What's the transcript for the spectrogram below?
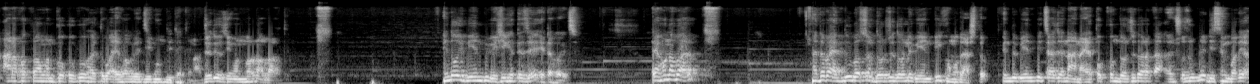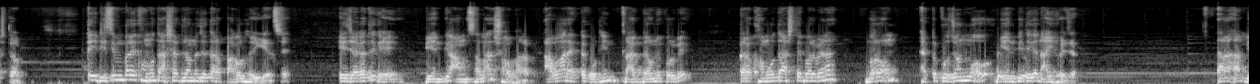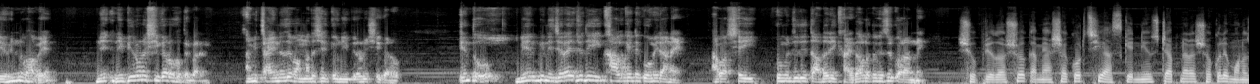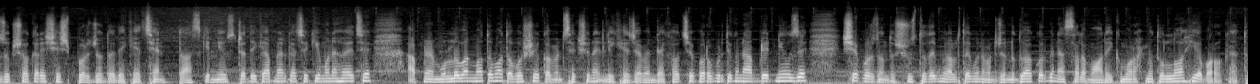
আরাফাত রহমান কোকুকেও হয়তো এভাবে জীবন দিতে হতো না, যদিও জীবন মরণ আল্লাহ। কিন্তু ওই বিএনপি বেশি ক্ষেত্রে যে এটা হয়েছে। এখন আবার হয়তো এক দুই বছর ধৈর্য ধরলে বিএনপি ক্ষমতা আসতো। কিন্তু বিএনপি চায় যে না না, এতক্ষণ ধৈর্য ধরা সুযোগ নেই, ডিসেম্বরে আসতে হবে। এই ডিসেম্বরে ক্ষমতা আসার জন্য যে তারা পাগল হয়ে গিয়েছে, এই জায়গা থেকে বিএনপি আমসালা সব হারাবে। আবার একটা কঠিন ক্রাকডাউনে পড়বে। তারা ক্ষমতা আসতে পারবে না, বরং একটা প্রজন্ম বিএনপি থেকে নাই হয়ে যাবে। তারা বিভিন্নভাবে নিপীড়নের শিকারও হতে পারেন। আমি চাই না যে বাংলাদেশের কেউ নিপীড়নের শিকার হোক। কিন্তু বিএনপি নিজেরাই যদি খাল কেটে কুমির আনে আবার সেই কুমির যদি তাদেরই খায়, তাহলে তো কিছু করার নেই। সুপ্রিয় দর্শক, আমি আশা করছি আজকের নিউজটা আপনারা সকলে মনোযোগ সহকারে শেষ পর্যন্ত দেখেছেন। তো আজকের নিউজটা দেখে আপনার কাছে কি মনে হয়েছে? আপনার মূল্যবান মতামত অবশ্যই কমেন্ট সেকশনে লিখে যাবেন। দেখা হচ্ছে পরবর্তী কোনো আপডেট নিউজে সে পর্যন্ত সুস্থ থাকবেন, ভালো থাকবেন। আমার জন্য দোয়া করবেন। আসসালামু আলাইকুম রহমতুল্লাহ বরকাত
